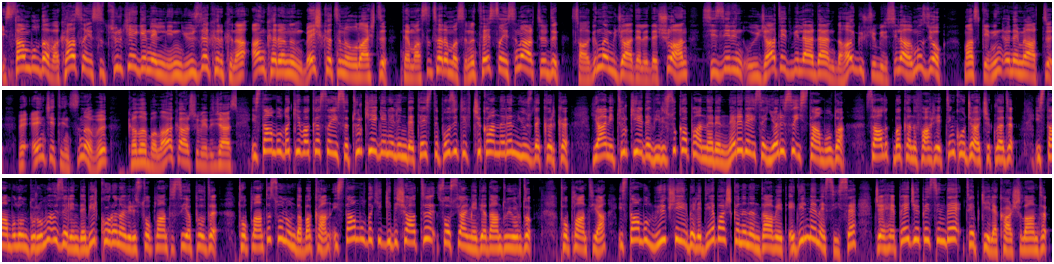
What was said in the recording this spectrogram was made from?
İstanbul'da vaka sayısı Türkiye genelinin %40'ına, Ankara'nın 5 katına ulaştı. Temaslı taramasını, test sayısını artırdık. Salgınla mücadelede şu an sizlerin uyacağı tedbirlerden daha güçlü bir silahımız yok. Maskenin önemi arttı ve en çetin sınavı kalabalığa karşı vereceğiz. İstanbul'daki vaka sayısı Türkiye genelinde testi pozitif çıkanların %40'ı. Yani Türkiye'de virüsü kapanların neredeyse yarısı İstanbul'da. Sağlık Bakanı Fahrettin Koca açıkladı. İstanbul'un durumu özelinde bir koronavirüs toplantısı yapıldı. Toplantı sonunda bakan İstanbul'daki gidişatı sosyal medyadan duyurdu. Toplantıya İstanbul Büyükşehir Belediye Başkanı'nın davet edilmemesi ise CHP cephesinde tepkiyle karşılandı.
